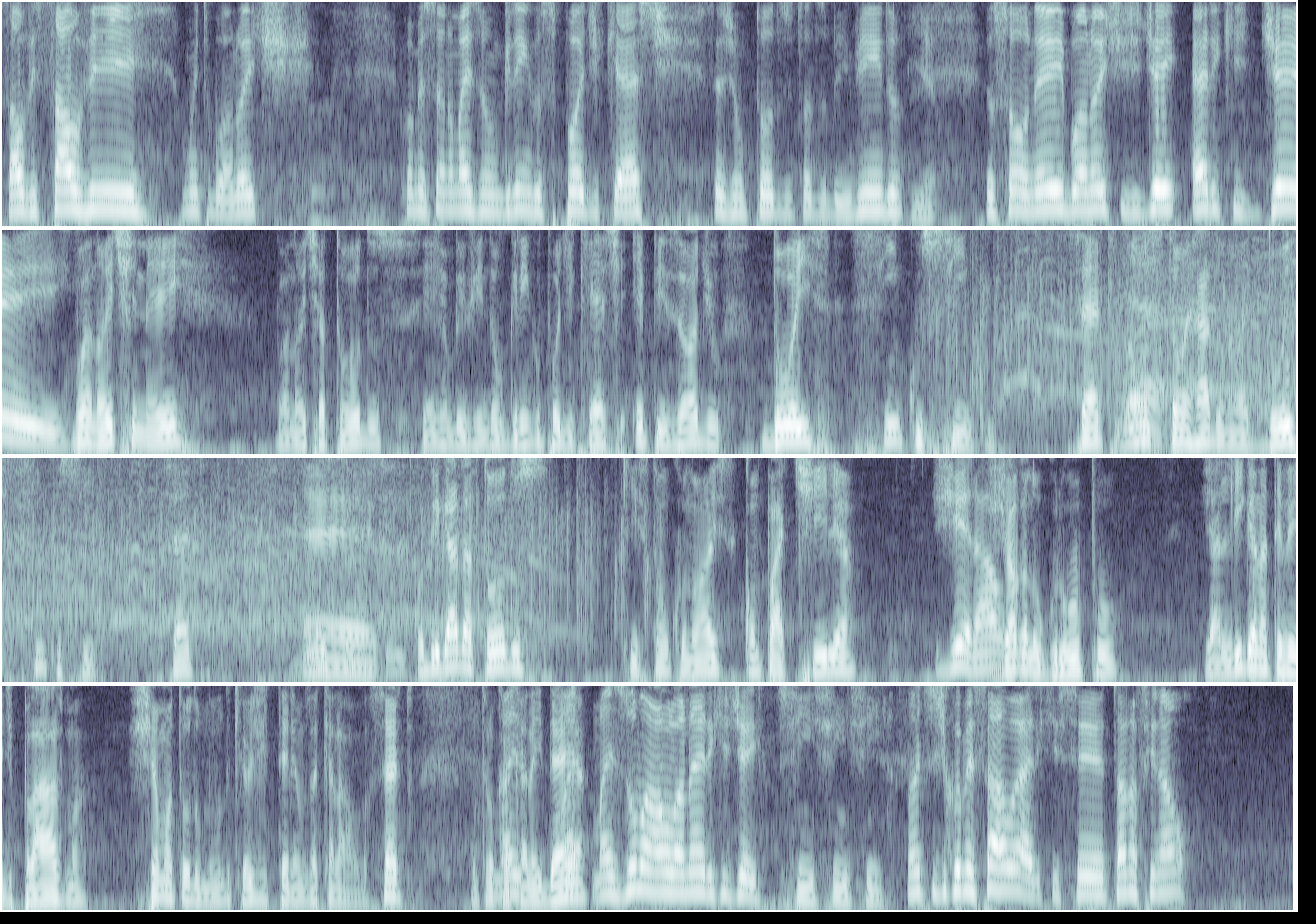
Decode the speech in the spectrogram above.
Salve, salve! Muito boa noite. Começando mais um Gringos Podcast. Sejam todos e todas bem-vindos. Yeah. Eu sou o Ney. Boa noite, DJ Eric J. Boa noite, Ney. Boa noite a todos. Sejam bem-vindos ao Gringo Podcast, episódio 255. Certo? Não Yeah. estão errados, não. É 255. Certo? É, 255. obrigado a todos que estão com nós. Compartilha, Geral. joga no grupo, já liga na TV de plasma. Chama todo mundo que hoje teremos aquela aula, certo? Vamos trocar Mais- aquela ideia. mais- Mais uma aula, né, Eric J? Sim, sim, sim. Antes de começar, Eric, você tá na final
